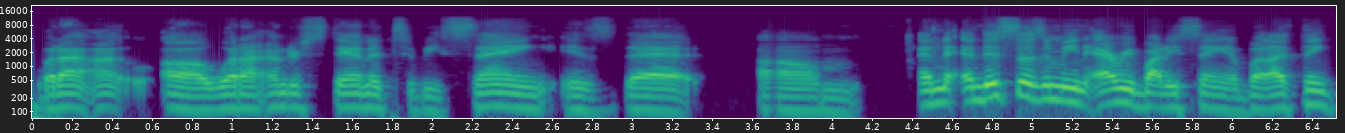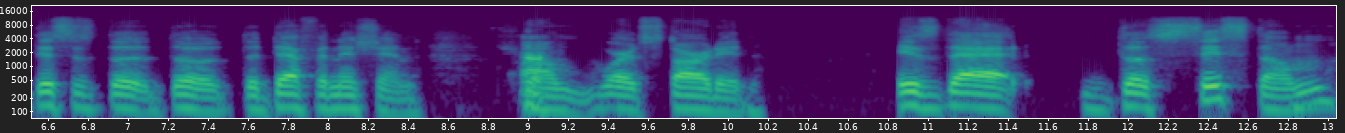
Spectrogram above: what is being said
what i uh what i understand it to be saying is that um and and this doesn't mean everybody's saying it but i think this is the the the definition sure. um where it started is that the system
